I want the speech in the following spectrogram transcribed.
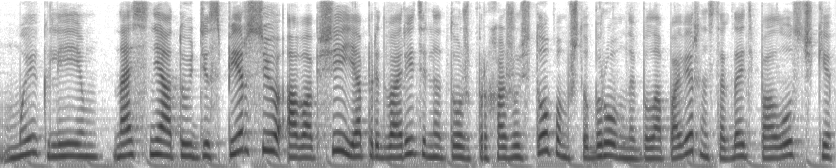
мы клеим на снятую дисперсию, а вообще я предварительно тоже прохожусь топом, чтобы ровная была поверхность, тогда эти полосочки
